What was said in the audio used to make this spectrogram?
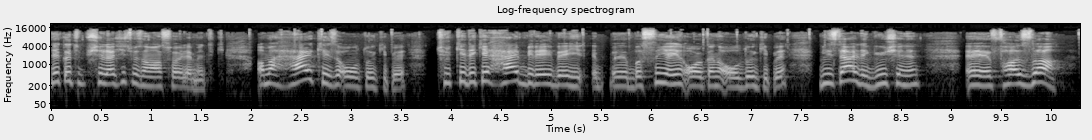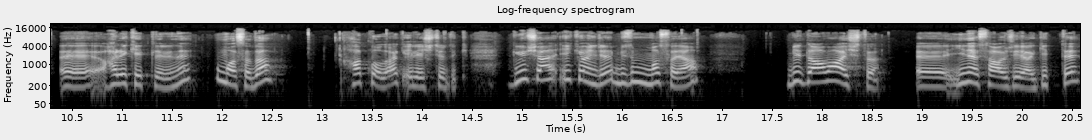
negatif bir şeyler hiçbir zaman söylemedik. Ama herkese olduğu gibi, Türkiye'deki her birey ve e, basın yayın organı olduğu gibi bizler de Gülşen'in e, fazla e, hareketlerini bu masada haklı olarak eleştirdik. Gülşen ilk önce bizim masaya bir dava açtı. Ee, yine savcıya gitti.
